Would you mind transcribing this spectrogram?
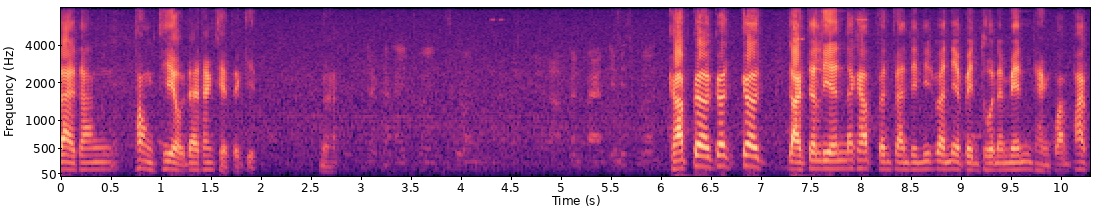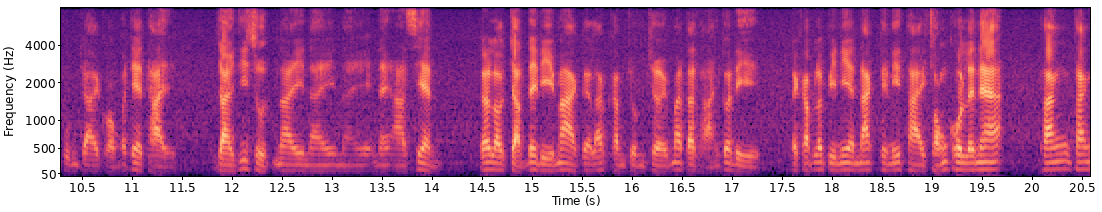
ได้ทั้งท่องเที่ยวได้ทั้งเศรษฐกิจนะ ครับก็ก็ก็อยากจะเรียนนะครับแฟนๆเทนนิสว่าเนี่ยเป็นทัวร์นาเมนต์แห่งความภาคภูมิใจของประเทศไทย ใหญ่ที่สุดในในในในอาเซียน แล้วเราจัดได้ดีมากได้รับคำชมเชยมาตรฐานก็ดีนะครับแล้วปีนี้นักเทนนิสไทย 2 คนเลยนะฮะทั้งทั้ง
